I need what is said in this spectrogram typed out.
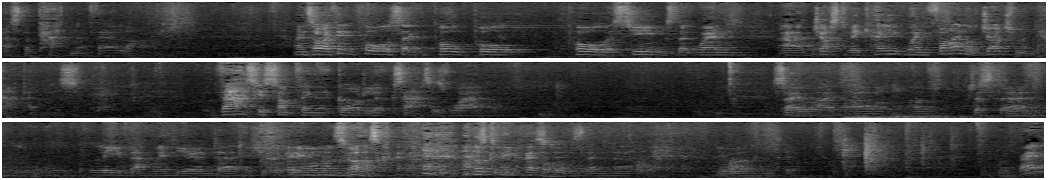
as the pattern of their life. And so I think Paul, Paul, Paul, Paul assumes that when uh, justification, when final judgment happens, that is something that God looks at as well. So I, will just uh, leave that with you, and uh, if, if, anyone wants to ask, ask any questions, then uh, you're welcome to. Right?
